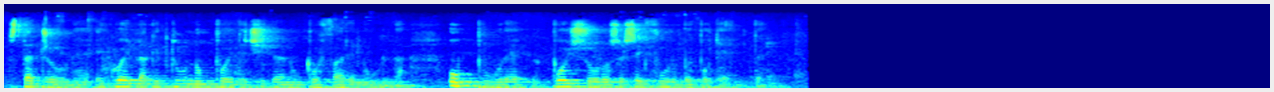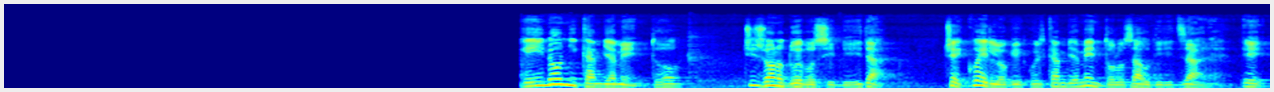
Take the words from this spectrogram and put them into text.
stagione è quella che tu non puoi decidere, non puoi fare nulla, oppure puoi solo se sei furbo e potente. Che in ogni cambiamento ci sono due possibilità. C'è quello che quel cambiamento lo sa utilizzare e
